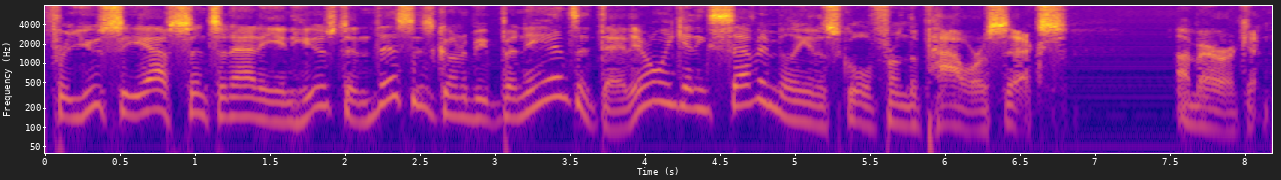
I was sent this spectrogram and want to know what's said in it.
for UCF, Cincinnati, and Houston, this is going to be bonanza day. They're only getting seven million a school from the Power Six, American.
